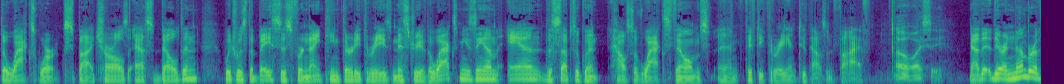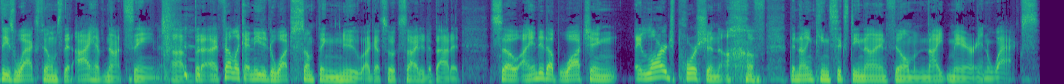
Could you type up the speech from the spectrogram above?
the Waxworks by Charles S. Belden, which was the basis for 1933's Mystery of the Wax Museum and the subsequent House of Wax films in 53 and 2005. Oh, I see. Now, th- there are a number of these wax films that I have not seen, uh, but I felt like I needed to watch something new. I got so excited about it. So I ended up watching a large portion of the 1969 film Nightmare in Wax.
